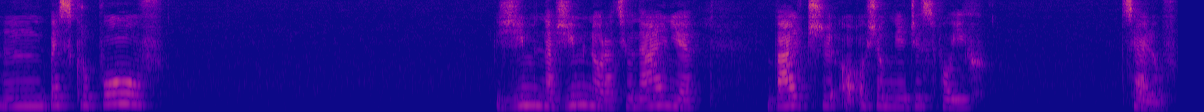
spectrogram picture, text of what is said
Mm, bez skrupułów, zimna, zimno, racjonalnie walczy o osiągnięcie swoich celów.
